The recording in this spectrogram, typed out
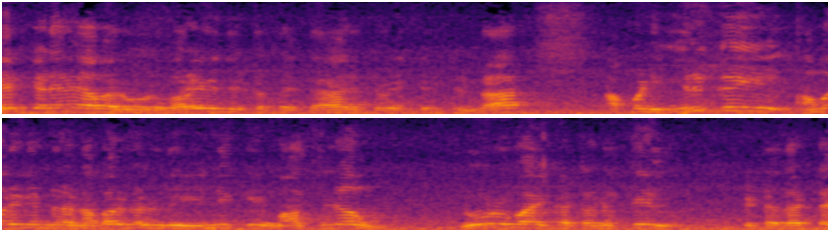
ஏற்கனவே அவர் ஒரு வரைவு திட்டத்தை தயாரித்து வைத்திருக்கின்றார். அப்படி இருக்கையில் அமர்கின்ற நபர்களுடைய எண்ணிக்கை மாத்திரம் நூறு ரூபாய் கட்டணத்தில் கிட்டத்தட்ட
